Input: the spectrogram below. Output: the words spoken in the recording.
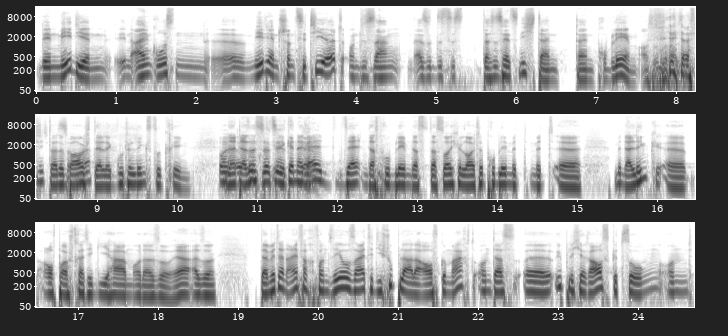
den Medien, in allen großen äh, Medien schon zitiert und sagen, also das ist, das ist jetzt nicht dein dein Problem aus unserer Sicht. das ist nicht deine so, ne? Baustelle, ne? gute Links zu kriegen. Und, ne, das, ist das ist generell ja. selten das Problem, dass, dass solche Leute Probleme mit, mit, äh, mit einer Link-Aufbaustrategie äh, haben oder so. Ja, also da wird dann einfach von SEO-Seite die Schublade aufgemacht und das äh, Übliche rausgezogen und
